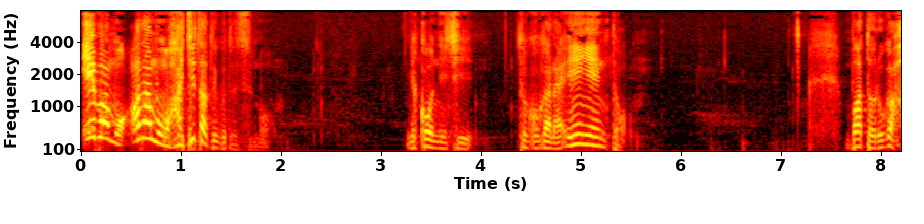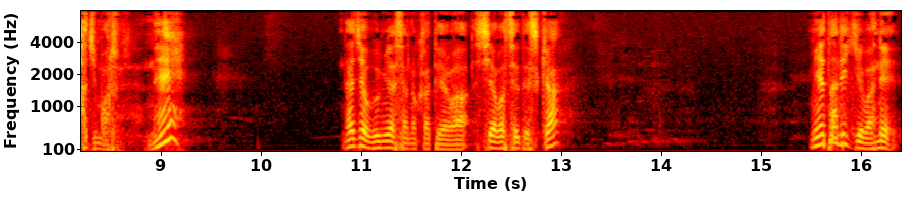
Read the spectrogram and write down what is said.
エヴァもアダムも入ってたということです、もう。で、今日、そこから延々と、バトルが始まる。ね。大丈夫？皆さんの家庭は幸せですか？宮谷家はね、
